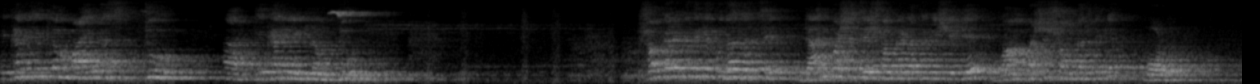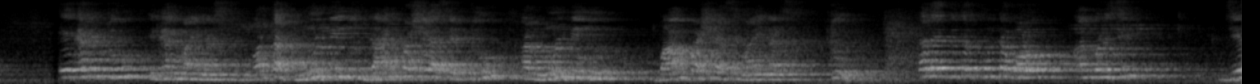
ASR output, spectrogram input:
এখানে লিখলাম মাইনাস টু আর এখানে লিখলাম টু সংখ্যাটা থেকে বোঝা যাচ্ছে ডান পাশে যে সংখ্যাটা থাকে সেটি বাম পাশের সংখ্যা থেকে বড় এখানে টু এখানে মাইনাস টু অর্থাৎ মূল বিন্দু ডান পাশে আছে টু আর মূল বিন্দু বাম পাশে আছে মাইনাস টু তাহলে এর ভিতর কোনটা বড়? আমি বলেছি যে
